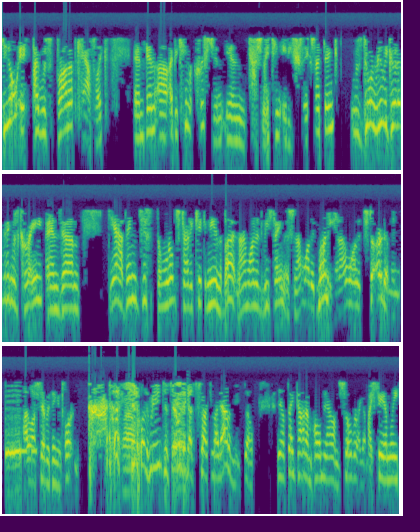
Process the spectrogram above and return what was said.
You know, it, I was brought up Catholic, and then uh, I became a Christian in gosh 1986, I think. It was doing really good. Everything was great, and um, yeah, then just the world started kicking me in the butt, and I wanted to be famous, and I wanted money, and I wanted stardom, and I lost everything important. Wow. you know what I mean? Just everything got sucked right out of me. So, you know, thank God I'm home now. I'm sober. I got my family,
